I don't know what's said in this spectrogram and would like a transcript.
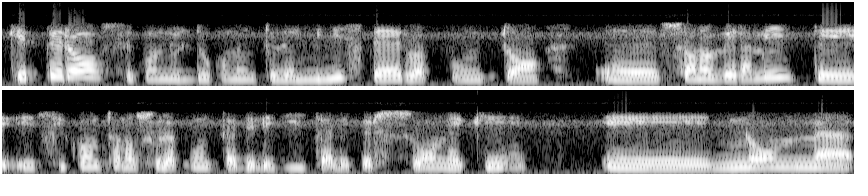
che però secondo il documento del Ministero appunto eh, sono veramente, eh, si contano sulla punta delle dita le persone che eh, non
